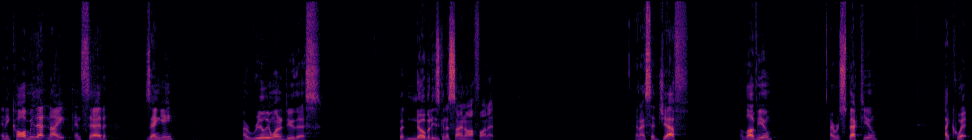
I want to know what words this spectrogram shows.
And he called me that night and said, Zengi, I really want to do this, but nobody's going to sign off on it. And I said, Jeff, I love you. I respect you. I quit.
